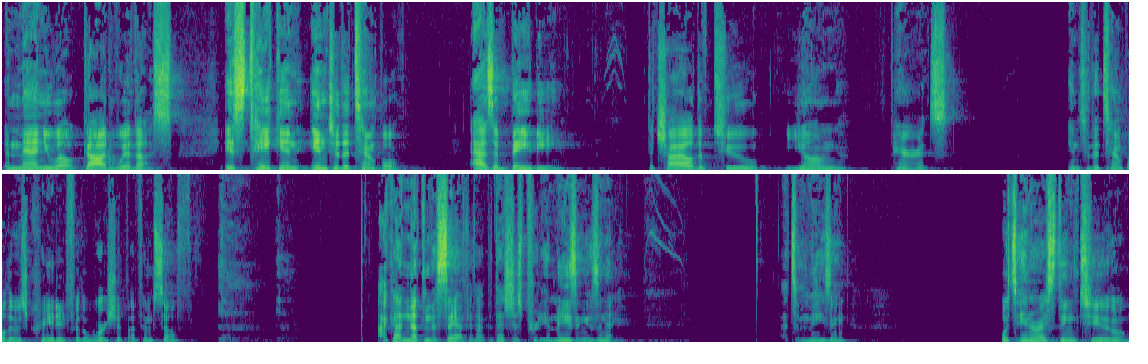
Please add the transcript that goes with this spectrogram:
Emmanuel, God with us, is taken into the temple as a baby, the child of two young parents, into the temple that was created for the worship of himself. I got nothing to say after that, but that's just pretty amazing, isn't it? That's amazing. What's interesting, too,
